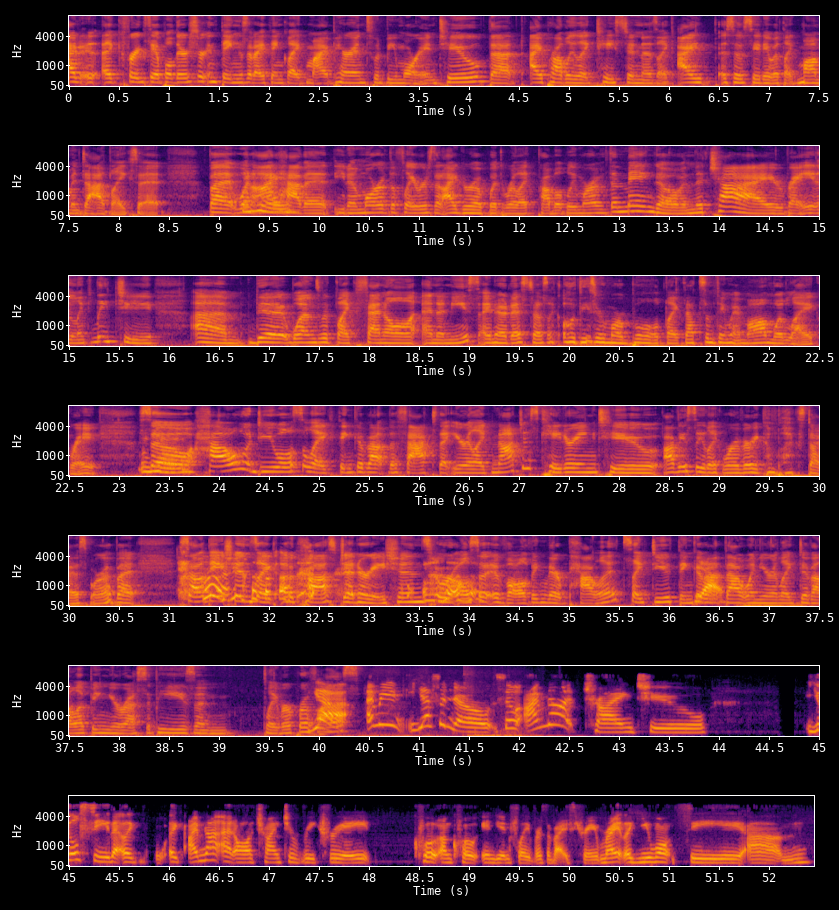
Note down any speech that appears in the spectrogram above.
I, like for example, there are certain things that I think like my parents would be more into that I probably like tasted as like I associate it with like mom and dad likes it. But when mm-hmm. I have it, you know, more of the flavors that I grew up with were like probably more of the mango and the chai, right? And like lychee. Um, the ones with like fennel and anise, I noticed I was like, oh, these are more bold. Like that's something my mom would like, right? So, mm-hmm. how do you also like think about the fact that you're like not just catering to obviously like we're a very complex diaspora, but South Asians like across generations who are also evolving their palates? Like, do you think yeah. about that when you're like developing your recipes and flavor profiles? Yeah, I mean, yes and no. So, I'm not trying to. You'll see that like like I'm not at all trying to recreate quote unquote Indian flavors of ice cream, right? Like you won't see um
